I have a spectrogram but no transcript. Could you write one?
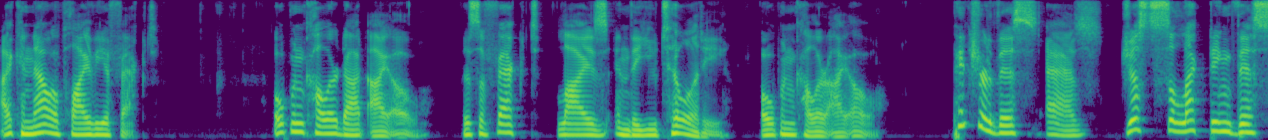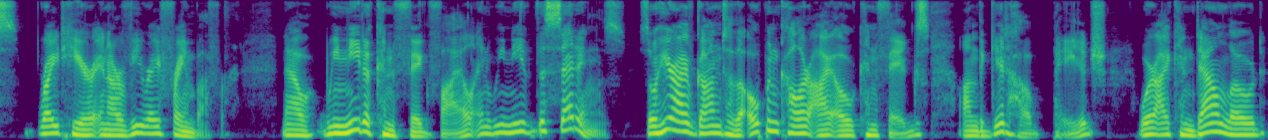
I can now apply the effect. OpenColor.io. This effect lies in the utility OpenColor IO. Picture this as just selecting this right here in our V-Ray frame buffer. Now, we need a config file and we need the settings. So here I've gone to the OpenColor IO configs on the GitHub page where I can download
